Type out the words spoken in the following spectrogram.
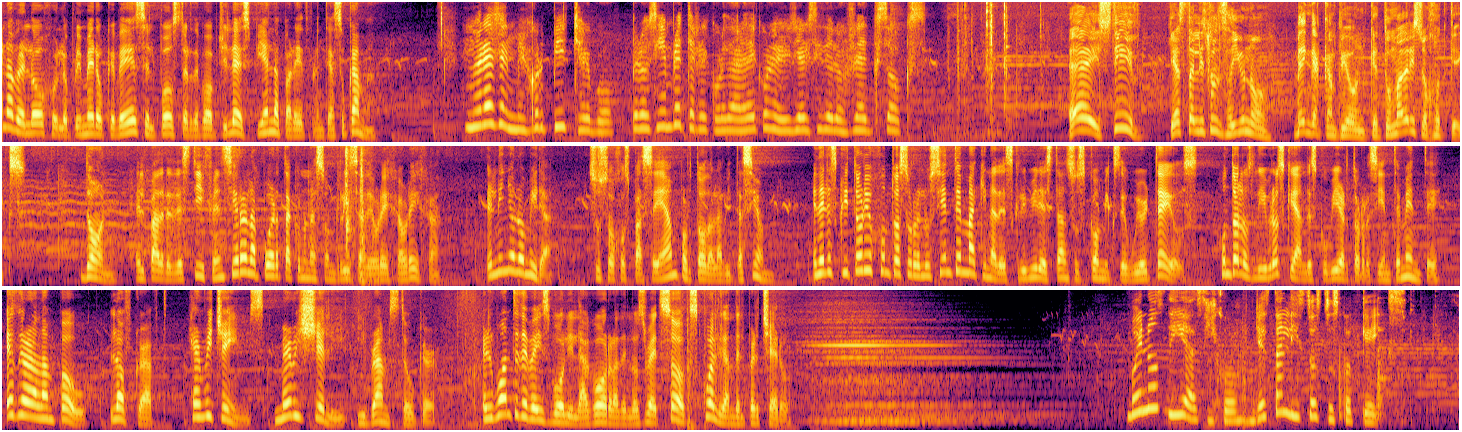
Stephen abre el ojo y lo primero que ve es el póster de Bob Gillespie en la pared frente a su cama. No eras el mejor pitcher, Bob, pero siempre te recordaré con el jersey de los Red Sox. ¡Hey, Steve! Ya está listo el desayuno. Venga, campeón, que tu madre hizo hotcakes. Don, el padre de Stephen, cierra la puerta con una sonrisa de oreja a oreja. El niño lo mira. Sus ojos pasean por toda la habitación. En el escritorio junto a su reluciente máquina de escribir están sus cómics de Weird Tales, junto a los libros que han descubierto recientemente, Edgar Allan Poe, Lovecraft, Henry James, Mary Shelley y Bram Stoker. El guante de béisbol y la gorra de los Red Sox cuelgan del perchero. Buenos días, hijo. Ya están listos tus hotcakes.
